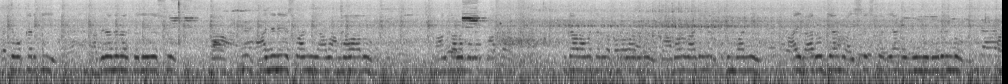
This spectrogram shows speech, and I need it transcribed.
ప్రతి ఒక్కరికి అభినందనలు తెలియజేస్తూ మా ఆంజనేయ స్వామి ఆమె అమ్మవారు మాంకాలమ్మ మాత సీతారామచంద్ర భగవానుడు రామాను నాగేంద్ర కుటుంబాన్ని ఆయుర ఆరోగ్యాన్ని ఐశ్వర్యాన్ని నిన్ను నూరేళ్ళు ఆ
